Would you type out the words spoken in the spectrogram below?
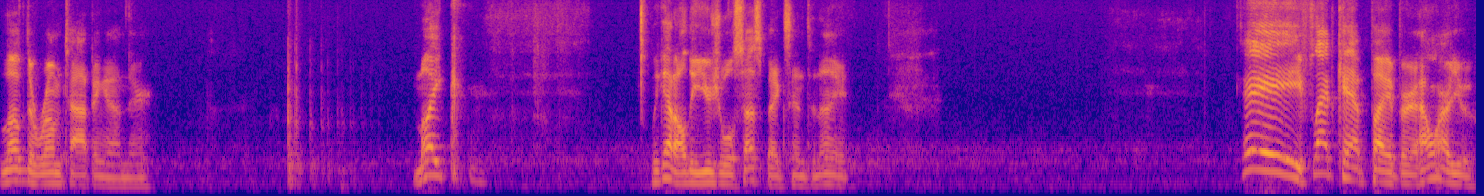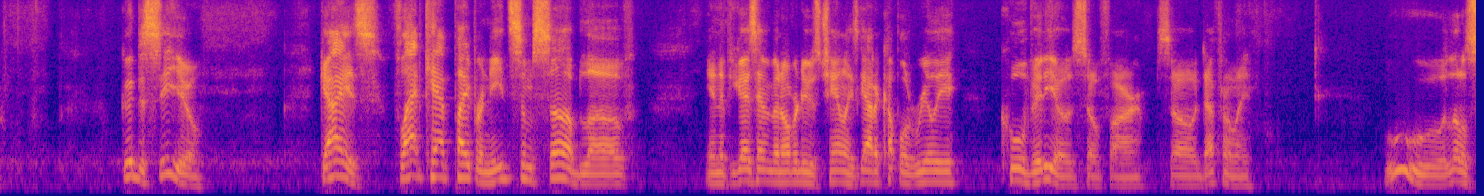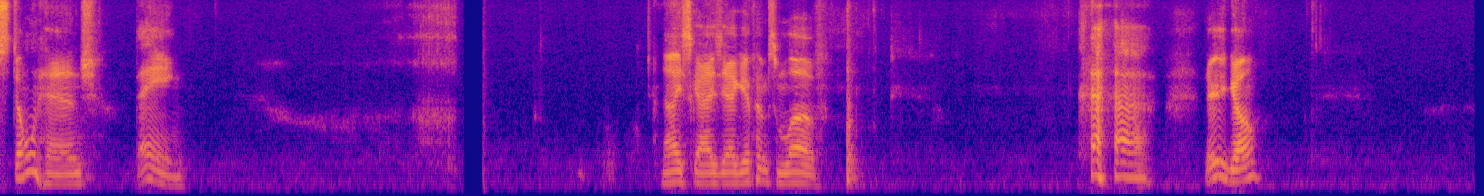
Love the rum topping on there. Mike. We got all the usual suspects in tonight. Hey, Flat Cap Piper, how are you? Good to see you. Guys, Flat Cap Piper needs some sub love. And if you guys haven't been over to his channel, he's got a couple of really cool videos so far. So definitely. Ooh, a little Stonehenge. Dang. Nice, guys. Yeah, give him some love. there you go.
